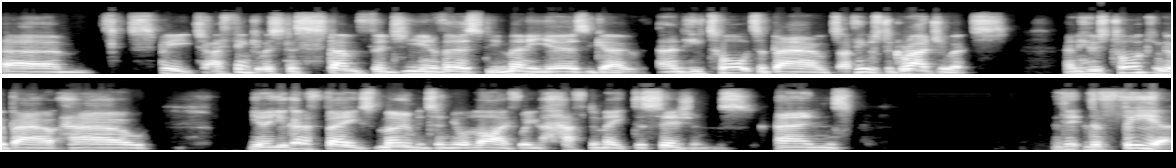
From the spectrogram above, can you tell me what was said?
um, speech. I think it was to Stanford University many years ago. And he talked about, I think it was to graduates, and he was talking about how you know you're going to face moments in your life where you have to make decisions and the, the fear,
